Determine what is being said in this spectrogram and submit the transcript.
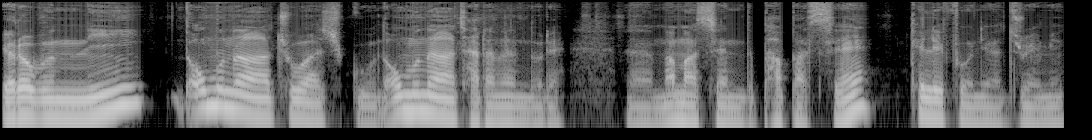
여러분이 너무나 좋아하시고 너무나 잘하는 노래 Mamas and Papas의 California Dreaming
